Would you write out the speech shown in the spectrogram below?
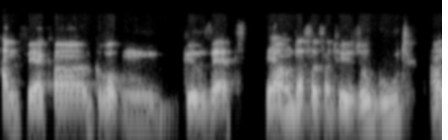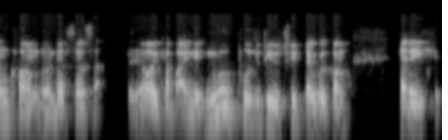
Handwerkergruppen gesetzt. Ja, und dass das natürlich so gut ankommt und dass das, ja, ich habe eigentlich nur positives Feedback bekommen, hätte ich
